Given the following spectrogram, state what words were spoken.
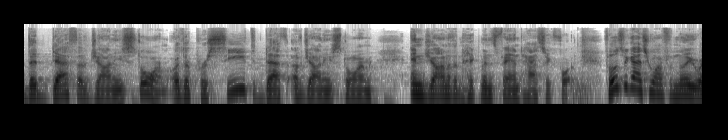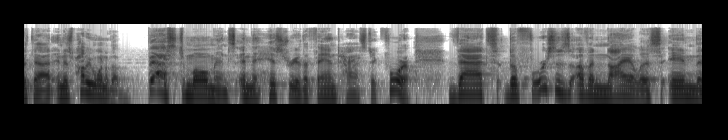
the death of Johnny Storm or the perceived death of Johnny Storm in Jonathan Hickman's Fantastic Four. For those of you guys who aren't familiar with that, and it's probably one of the best moments in the history of the Fantastic Four, that the forces of Annihilus in the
